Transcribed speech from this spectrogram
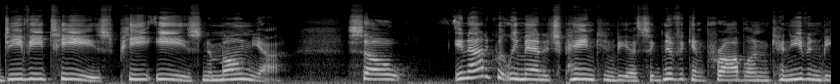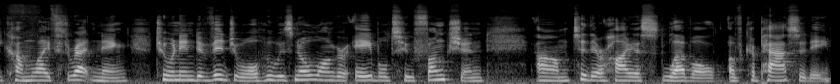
DVTs, PEs, pneumonia. So, inadequately managed pain can be a significant problem, can even become life threatening to an individual who is no longer able to function um, to their highest level of capacity.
